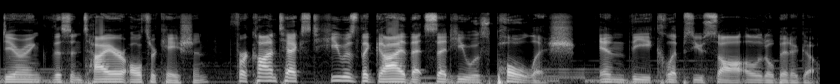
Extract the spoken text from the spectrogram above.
during this entire altercation. For context, he was the guy that said he was Polish in the clips you saw a little bit ago.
